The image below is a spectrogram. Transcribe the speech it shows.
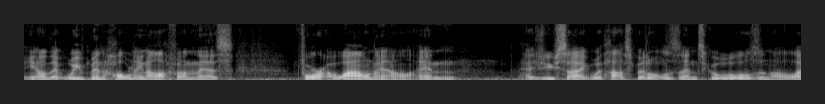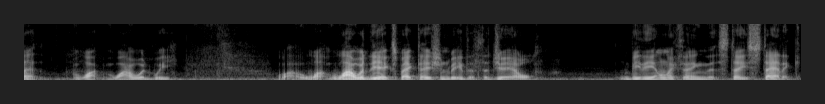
You know that we've been holding off on this for a while now, and as you cite with hospitals and schools and all that, why, why would we? Why, why- why would the expectation be that the jail be the only thing that stays static?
